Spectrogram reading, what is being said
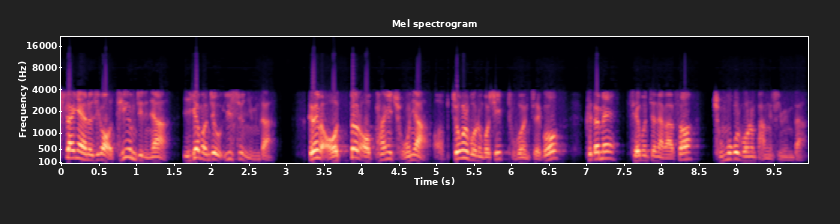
시장의 에너지가 어떻게 움직이느냐 이게 먼저 1순위입니다. 그러면 어떤 업황이 좋으냐 업종을 보는 것이 두 번째고 그 다음에 세 번째 나가서 종목을 보는 방식입니다.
